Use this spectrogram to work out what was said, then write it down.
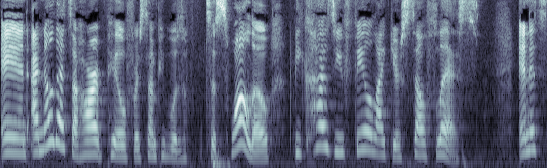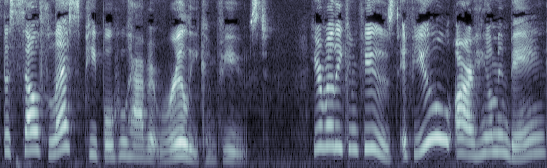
And I know that's a hard pill for some people to, to swallow because you feel like you're selfless. And it's the selfless people who have it really confused you're really confused. If you are a human being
